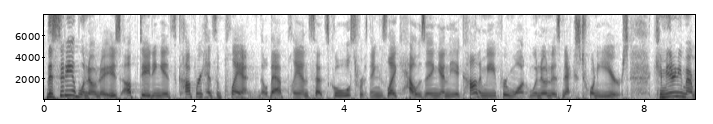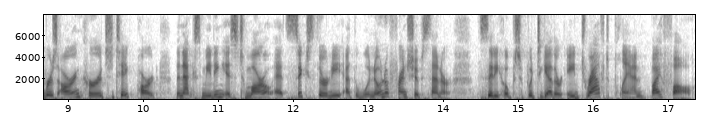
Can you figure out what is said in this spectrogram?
The city of Winona is updating its comprehensive plan. Now that plan sets goals for things like housing and the economy for Winona's next 20 years. Community members are encouraged to take part. The next meeting is tomorrow at 6:30 at the Winona Friendship Center. The city hopes to put together a draft plan by fall.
